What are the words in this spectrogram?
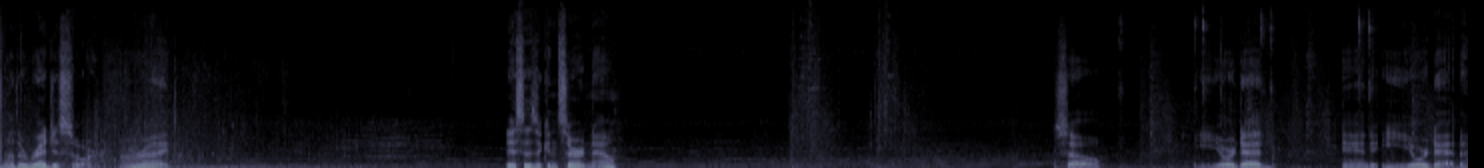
Another Regisaur. Alright. This is a concern now. So, you're dead. And you're dead.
